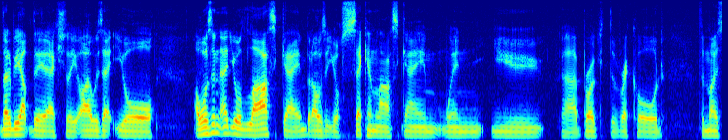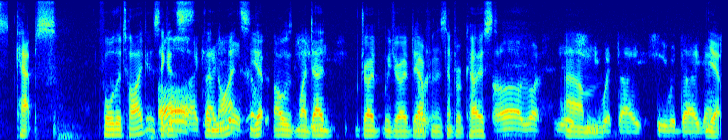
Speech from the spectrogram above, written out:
that'll be up there. Actually, I was at your I wasn't at your last game, but I was at your second last game when you uh, broke the record for most caps for the Tigers against Oh, okay, the Knights. that yep, I was. My dad drove. We drove down Oh. from the Central Coast. Oh right, yeah, Um, City wet day, City wet day against Yep.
